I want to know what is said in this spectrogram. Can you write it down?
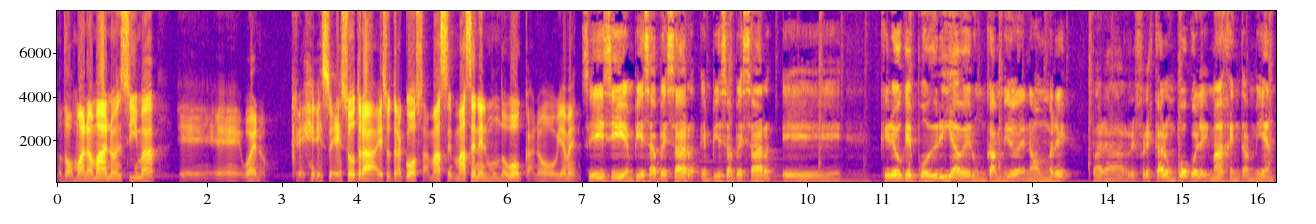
dos mano a mano encima, eh, bueno, que es, otra, es otra cosa, más, más en el mundo boca, ¿no? Obviamente. Sí, sí, empieza a pesar, empieza a pesar. Eh, creo que podría haber un cambio de nombre para refrescar un poco la imagen también.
